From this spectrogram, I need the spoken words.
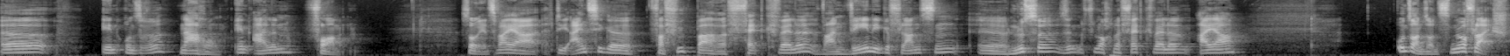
äh, in unsere Nahrung, in allen Formen. So, jetzt war ja die einzige verfügbare Fettquelle, waren wenige Pflanzen, äh, Nüsse sind noch eine Fettquelle, Eier und ansonsten nur Fleisch.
